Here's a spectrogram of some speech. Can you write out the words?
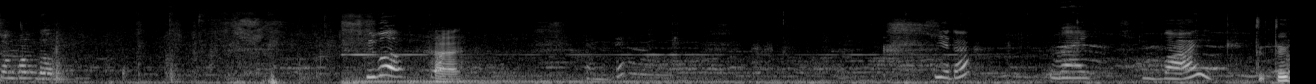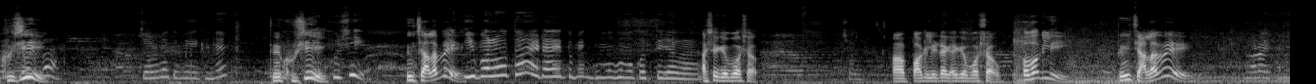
চোখ বন্ধ খুলবো হ্যাঁ। কি এটা? বাইক তু- তুমি খুশি? চলবা তুমি এখানে। তুমি খুশি? খুশি। তুমি চালাবে? কি বলো তো এটা তুমি ঘুমো ঘুমো করতে যাবা। আসো গে বসাও। আমার পাগলিটাকে আগে বসাও। ও পাগলি তুমি চালাবে? ধরো এখানে।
